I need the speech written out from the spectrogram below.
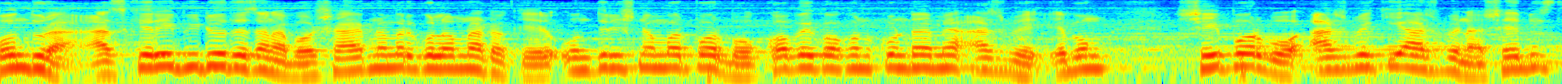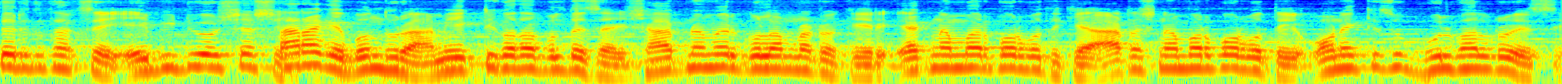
বন্ধুরা, আজকের এই ভিডিওতে জানাব সাহেব নামের গোলাম নাটকের উনত্রিশ নম্বর পর্ব কবে কখন কোন টাইমে আসবে এবং সেই পর্ব আসবে কি আসবে না সেই বিস্তারিত থাকছে এই ভিডিও শেষে। তার আগে বন্ধুরা, আমি একটি কথা বলতে চাই। সাহেব নামের গোলাম নাটকের এক নম্বর পর্ব থেকে আঠাশ নম্বর পর্বতে অনেক কিছু ভুলভাল রয়েছে।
